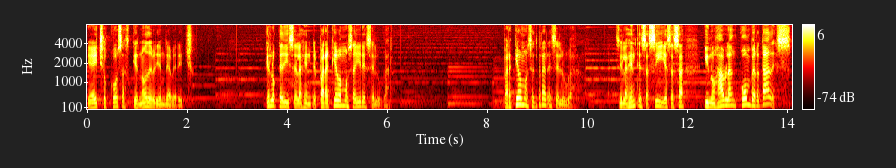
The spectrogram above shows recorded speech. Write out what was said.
y ha hecho cosas que no deberían de haber hecho. ¿Qué es lo que dice la gente? ¿Para qué vamos a ir a ese lugar? ¿Para qué vamos a entrar a ese lugar? Si la gente es así, es así, y nos hablan con verdades,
